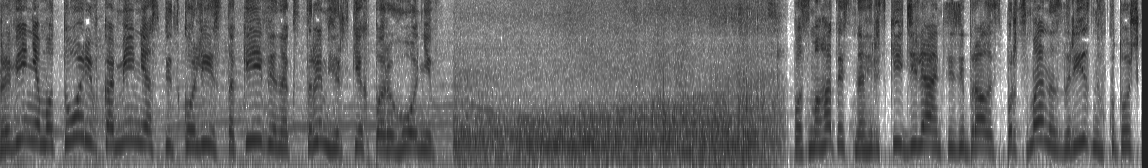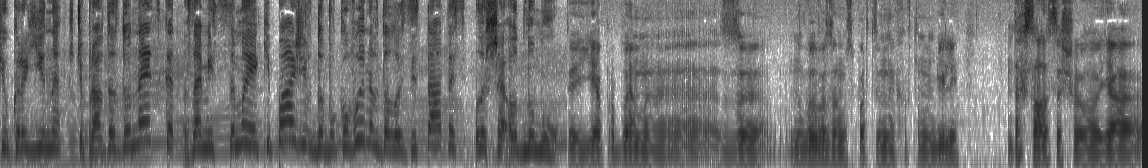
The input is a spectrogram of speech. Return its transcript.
Ревіння моторів, каміння з-під коліс. Такий він екстрим гірських перегонів. Позмагатись на гірській ділянці зібрались спортсмени з різних куточків країни. Щоправда, з Донецька замість семи екіпажів до Буковини вдалося дістатись лише одному. Є проблеми е, з ну, вивозом спортивних автомобілів. Так сталося, що я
